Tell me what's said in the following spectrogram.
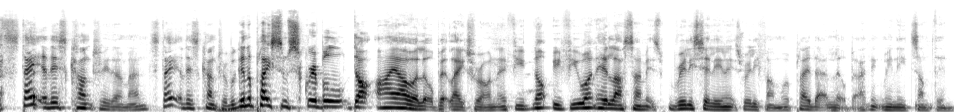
State of this country, though, man. State of this country. We're going to play some Skribbl.io a little bit later on. If you not, if you weren't here last time, it's really silly and it's really fun. We'll play that a little bit. I think we need something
